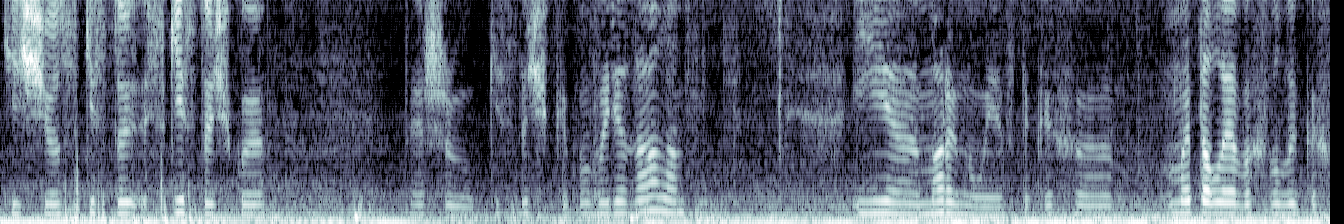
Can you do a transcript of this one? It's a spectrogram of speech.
ті, що з, кісто... з кісточкою. Теж кісточки повирізала і маринує в таких е, металевих великих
